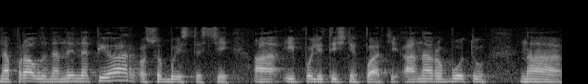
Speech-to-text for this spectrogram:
направлена не на піар особистості, а і політичних партій, а на роботу на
